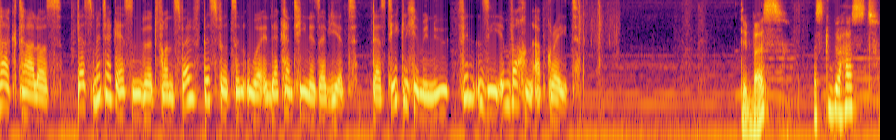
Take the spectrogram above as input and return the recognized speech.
Tag, Talos. Das Mittagessen wird von 12 bis 14 Uhr in der Kantine serviert. Das tägliche Menü finden Sie im Wochenupgrade. Den was? Hast du gehasst?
